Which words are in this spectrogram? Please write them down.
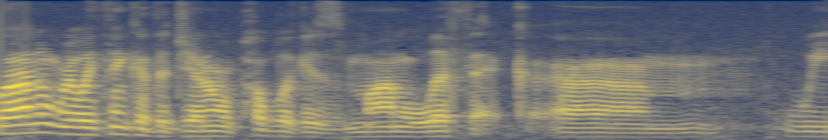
Well, I don't really think of the general public as monolithic. Um, we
